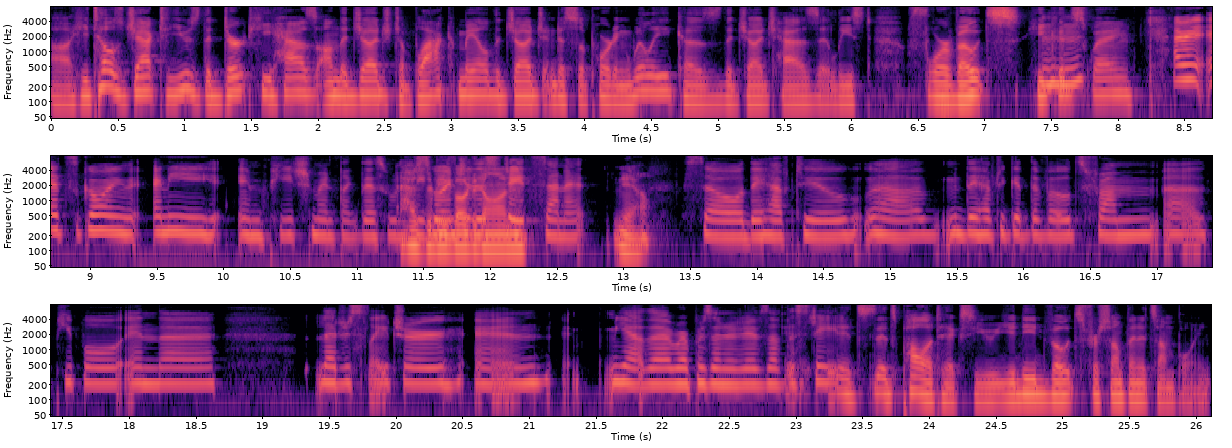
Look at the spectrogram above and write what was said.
Uh, he tells Jack to use the dirt he has on the judge to blackmail the judge into supporting Willie because the judge has at least four votes he could sway. I mean, it's going. Any impeachment like this would be to be going to the on. state senate. Yeah. So they have to. Uh, they have to get the votes from uh, people in the legislature and yeah, the representatives of the state. It's it's politics. You you need votes for something at some point.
